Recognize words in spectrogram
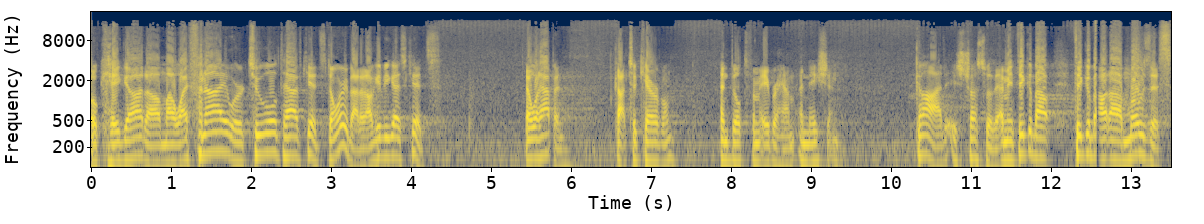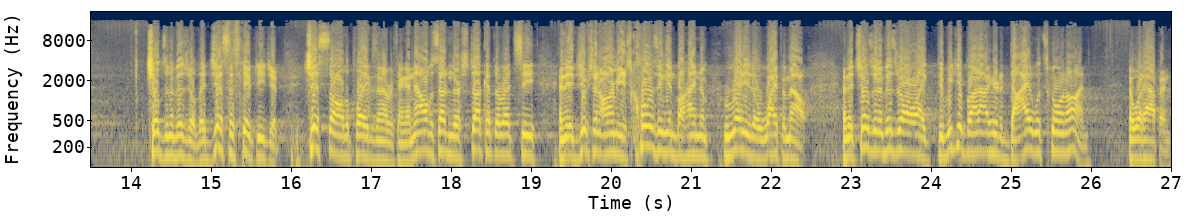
Okay, God, uh, my wife and I were too old to have kids. Don't worry about it. I'll give you guys kids. And what happened? God took care of them and built from Abraham a nation. God is trustworthy. I mean, think about, think about uh, Moses children of Israel. They just escaped Egypt, just saw the plagues and everything. And now all of a sudden they're stuck at the Red Sea, and the Egyptian army is closing in behind them, ready to wipe them out. And the children of Israel are like, Did we get brought out here to die? What's going on? And what happened?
